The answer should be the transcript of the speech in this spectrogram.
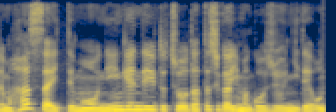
でも8歳ってもう人間でいうとちょうど私が今52で同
